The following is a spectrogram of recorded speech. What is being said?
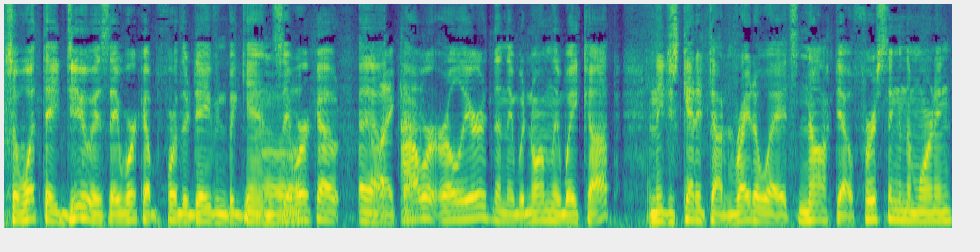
So what they do is they work out before their day even begins. They Oh, work out an like hour earlier than they would normally wake up and they just get it done right away. It's knocked out. First thing in the morning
